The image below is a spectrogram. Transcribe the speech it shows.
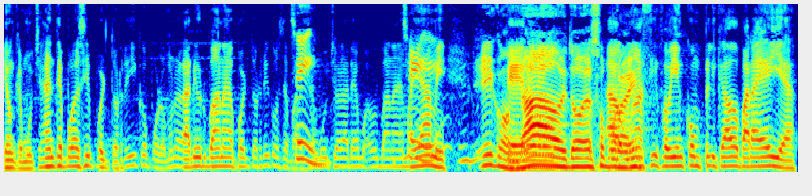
Y aunque mucha gente puede decir Puerto Rico, por lo menos el área urbana de Puerto Rico se parece Sí. mucho al área urbana de Sí. Miami. y condado y todo eso por aún ahí. así fue bien complicado para ella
